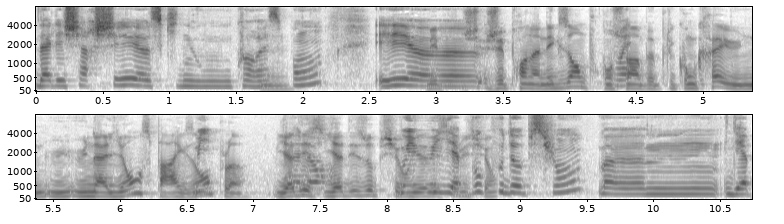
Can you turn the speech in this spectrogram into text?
d'aller chercher ce qui nous correspond. Mmh. Et, je vais prendre un exemple pour qu'on soit un peu plus concret. Une, alliance, par exemple il, y a des, il y a des options. Oui, il y a, oui, il y a beaucoup d'options. il y a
